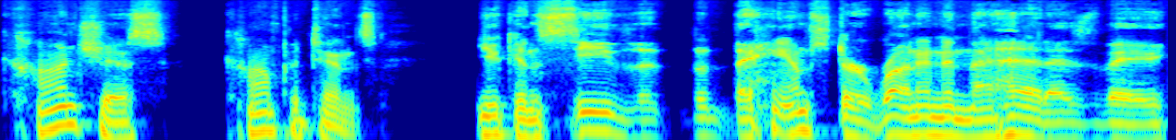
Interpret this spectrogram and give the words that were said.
conscious competence. You can see the, the, the hamster running in the head as they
